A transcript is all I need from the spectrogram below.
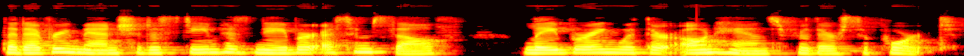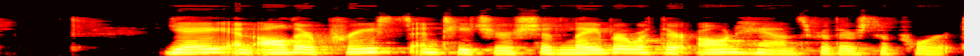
that every man should esteem his neighbor as himself, laboring with their own hands for their support. Yea, and all their priests and teachers should labor with their own hands for their support,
